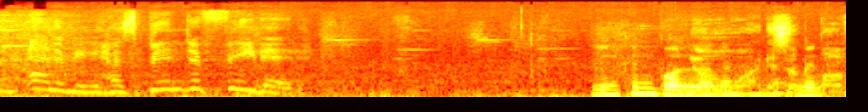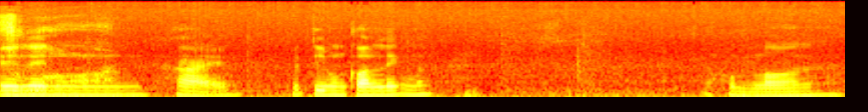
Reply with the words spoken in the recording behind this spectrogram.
An enemy has been defeated. ลิงขึ้นบนแล้วนะ No one is เหมือน above เอเลน the law หายไปตีมังกรเล็กมั้งผมรอนะป้อ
